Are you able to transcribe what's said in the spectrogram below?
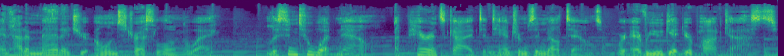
and how to manage your own stress along the way. Listen to What Now, a parent's guide to tantrums and meltdowns, wherever you get your podcasts,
